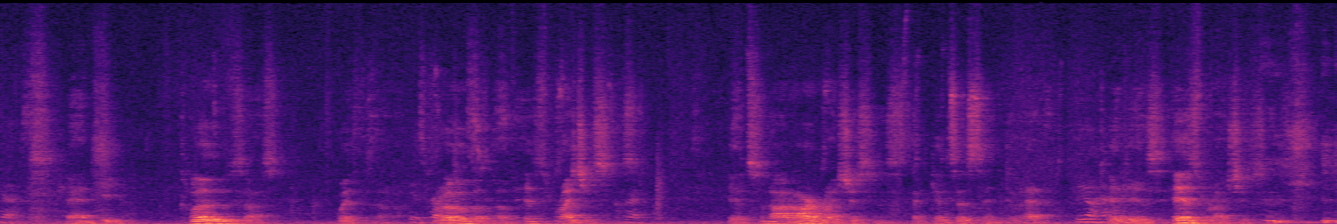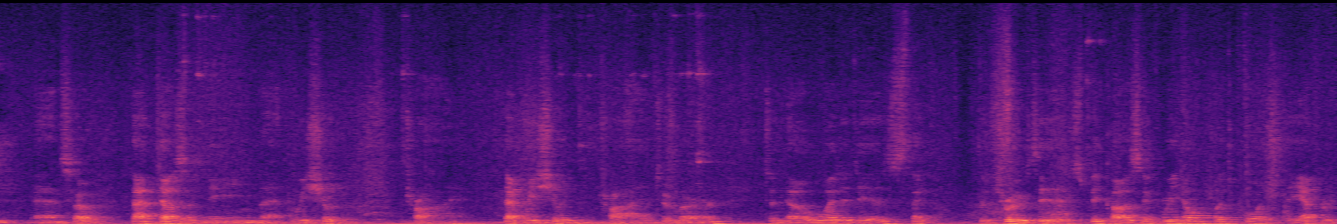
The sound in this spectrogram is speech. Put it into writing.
Yes, and he clothes us with His the robe of his righteousness. correct. It's not our righteousness that gets us into heaven. We don't have It is his righteousness. And so that doesn't mean that we shouldn't try, that we shouldn't try to learn, to know what it is that the truth is, because if we don't put forth the effort,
